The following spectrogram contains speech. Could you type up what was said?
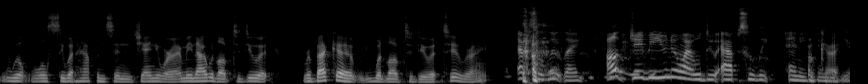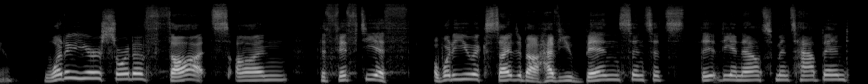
we'll we'll see what happens in January. I mean, I would love to do it. Rebecca would love to do it too, right? Absolutely. I'll, JB, you know I will do absolutely anything Okay. with you. What are your sort of thoughts on the 50th? What are you excited about? Have you been since it's the, the announcements happened?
